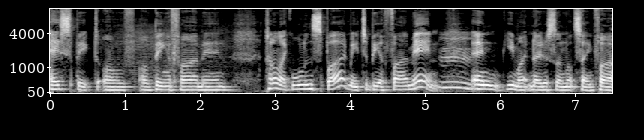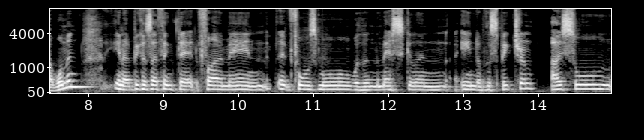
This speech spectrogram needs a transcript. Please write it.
aspect of, of being a fireman kind of like all inspired me to be a fireman. Mm. And you might notice I'm not saying firewoman, you know, because I think that fireman, it falls more within the masculine end of the spectrum. I saw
